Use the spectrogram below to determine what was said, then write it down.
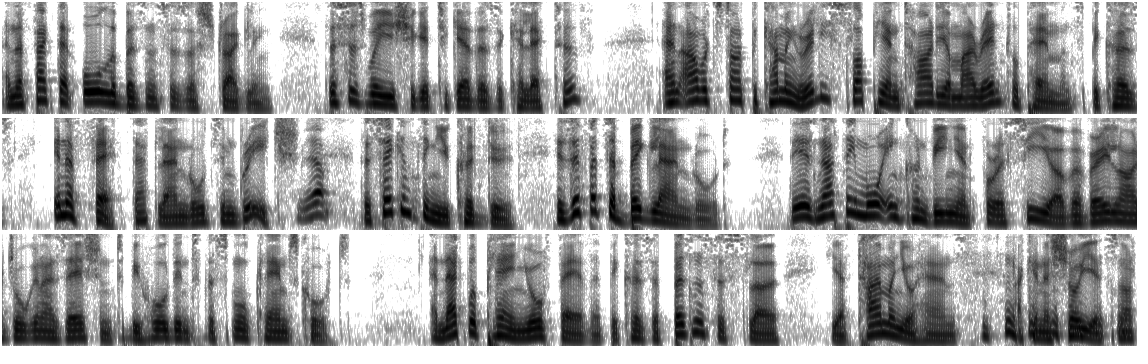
and the fact that all the businesses are struggling, this is where you should get together as a collective. And I would start becoming really sloppy and tardy on my rental payments because, in effect, that landlord's in breach. Yep. The second thing you could do is if it's a big landlord, There is nothing more inconvenient for a CEO of a very large organization to be hauled into the small claims court. And that will play in your favor because if business is slow, you have time on your hands. I can assure you it's not,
